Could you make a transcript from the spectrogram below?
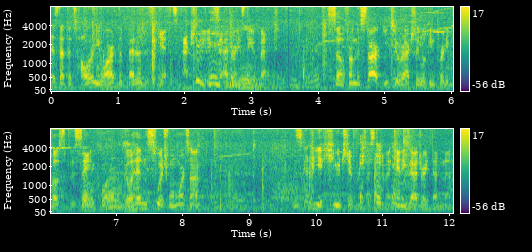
Is that the taller you are, the better this gets. Actually, it exaggerates the effect. So from the start, you two are actually looking pretty close to the same. Go ahead and switch one more time. This is going to be a huge difference this time. I can't exaggerate that enough.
